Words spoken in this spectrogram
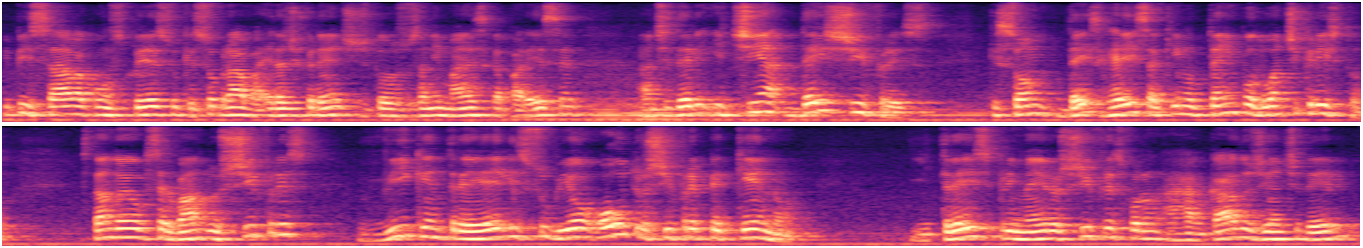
e pisava com os o que sobrava. Era diferente de todos os animais que aparecem antes dele e tinha dez chifres, que são dez reis aqui no tempo do anticristo. Estando eu observando os chifres, vi que entre eles subiu outro chifre pequeno e três primeiros chifres foram arrancados diante dele.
